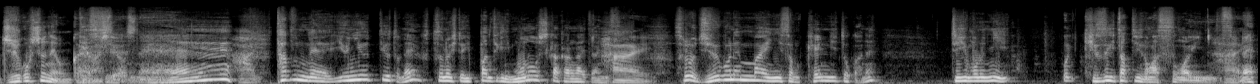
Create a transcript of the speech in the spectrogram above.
15周年を迎えましてですね。ねはい多分ね、輸入っていうとね、普通の人一般的に物しか考えてないんですよ。はいそれを15年前にその権利とかね、っていうものに気づいたっていうのがすごいんですよね。はい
